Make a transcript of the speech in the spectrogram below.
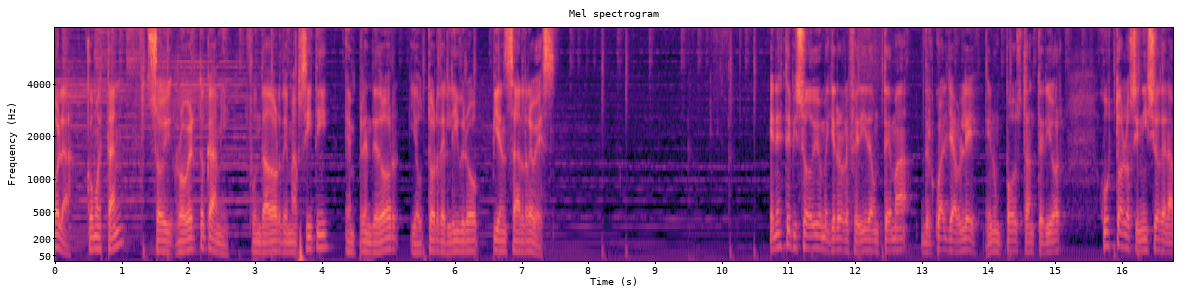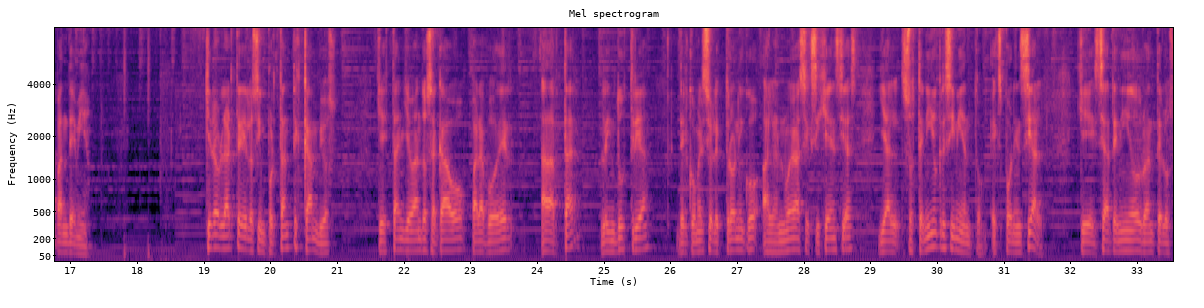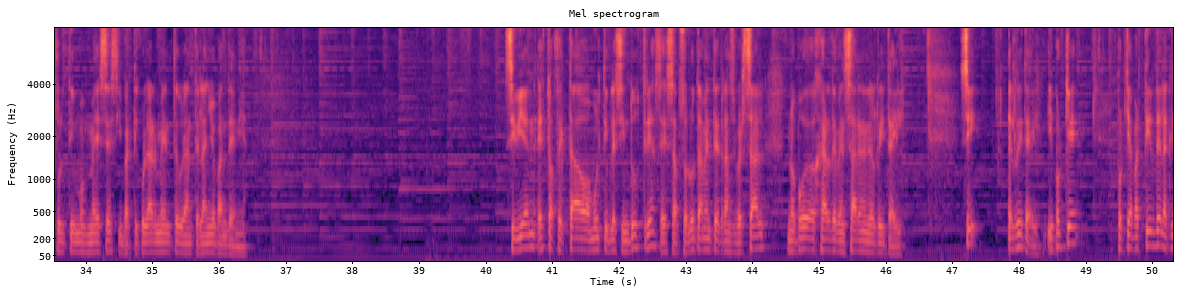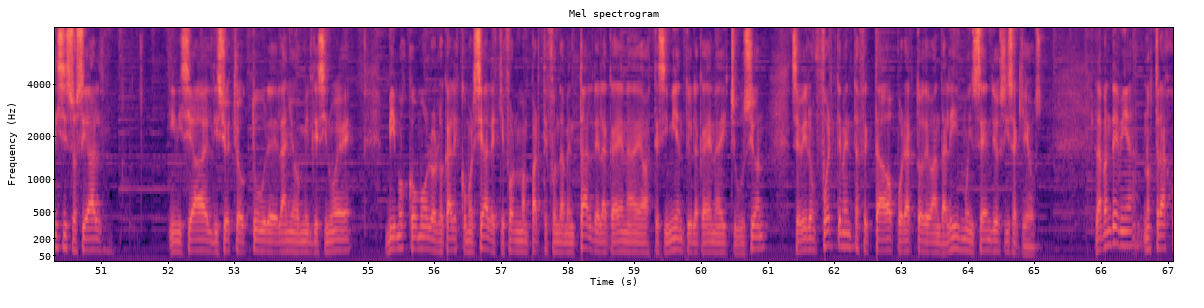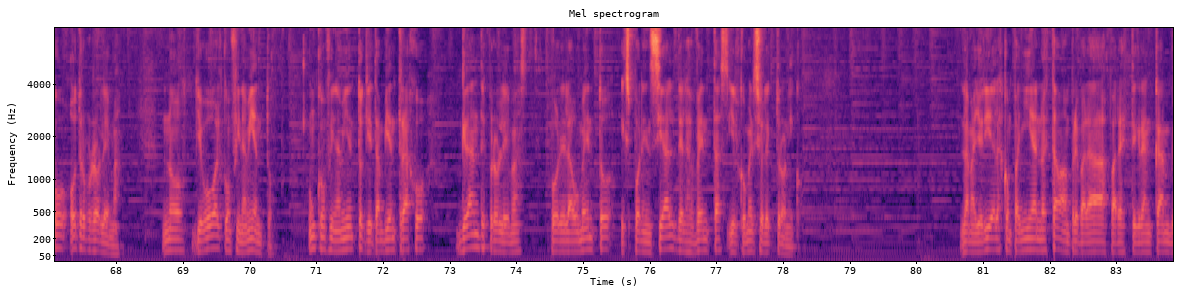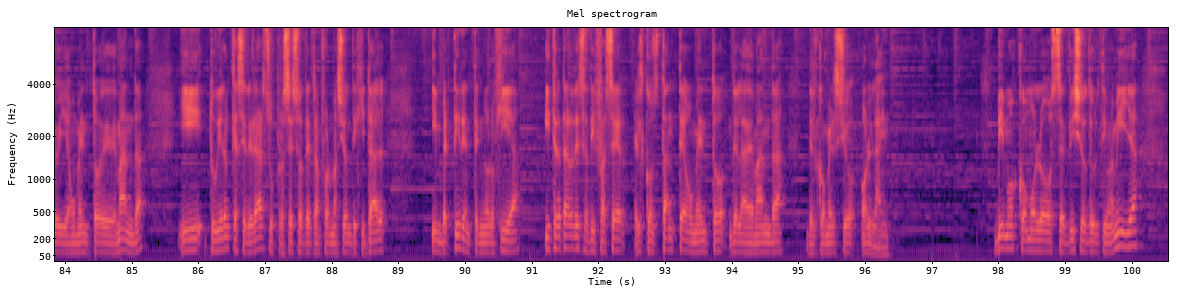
Hola, ¿cómo están? Soy Roberto Cami, fundador de MapCity, emprendedor y autor del libro Piensa al revés. En este episodio me quiero referir a un tema del cual ya hablé en un post anterior, justo a los inicios de la pandemia. Quiero hablarte de los importantes cambios que están llevándose a cabo para poder adaptar la industria del comercio electrónico a las nuevas exigencias y al sostenido crecimiento exponencial que se ha tenido durante los últimos meses y particularmente durante el año pandemia. Si bien esto ha afectado a múltiples industrias, es absolutamente transversal, no puedo dejar de pensar en el retail. Sí, el retail. ¿Y por qué? Porque a partir de la crisis social iniciada el 18 de octubre del año 2019, vimos cómo los locales comerciales que forman parte fundamental de la cadena de abastecimiento y la cadena de distribución se vieron fuertemente afectados por actos de vandalismo, incendios y saqueos. La pandemia nos trajo otro problema, nos llevó al confinamiento, un confinamiento que también trajo grandes problemas por el aumento exponencial de las ventas y el comercio electrónico. La mayoría de las compañías no estaban preparadas para este gran cambio y aumento de demanda y tuvieron que acelerar sus procesos de transformación digital, invertir en tecnología y tratar de satisfacer el constante aumento de la demanda del comercio online. Vimos cómo los servicios de última milla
